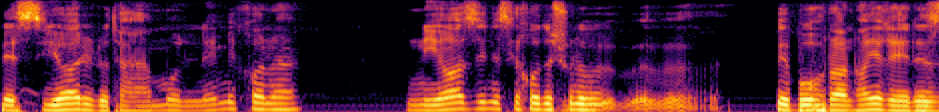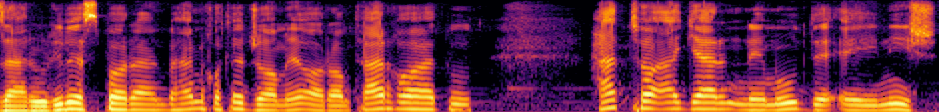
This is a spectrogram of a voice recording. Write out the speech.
بسیاری رو تحمل نمی‌کنن. نیازی نیست که خودشون رو به بحران های غیر ضروری بسپارن. به همین خاطر جامعه آرامتر خواهد بود. حتی اگر نمود عینیش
